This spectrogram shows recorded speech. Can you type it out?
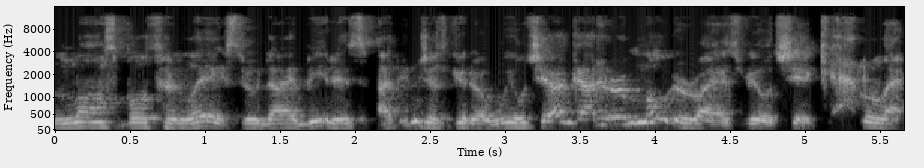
lost both her legs through diabetes, I didn't just get her a wheelchair, I got her a motorized wheelchair, Cadillac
